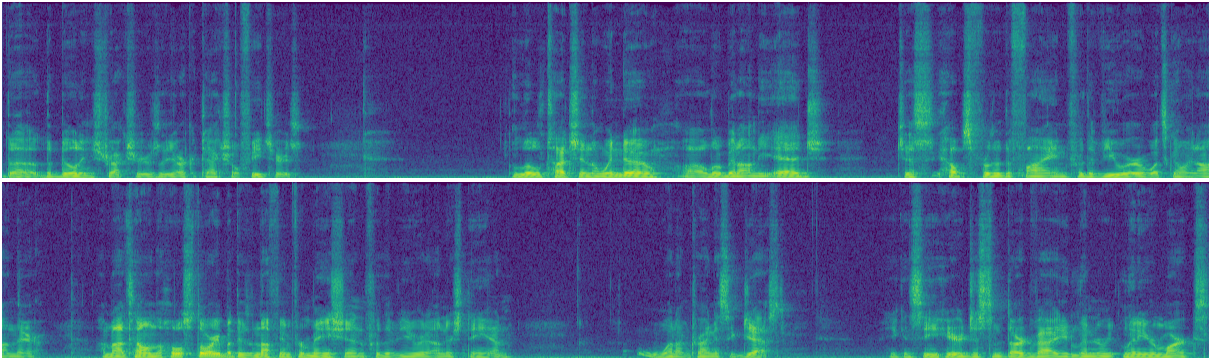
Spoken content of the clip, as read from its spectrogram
the, the building structures, the architectural features a little touch in the window, uh, a little bit on the edge, just helps further define for the viewer what's going on there. I'm not telling the whole story, but there's enough information for the viewer to understand what I'm trying to suggest. You can see here just some dark valued linear, linear marks,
